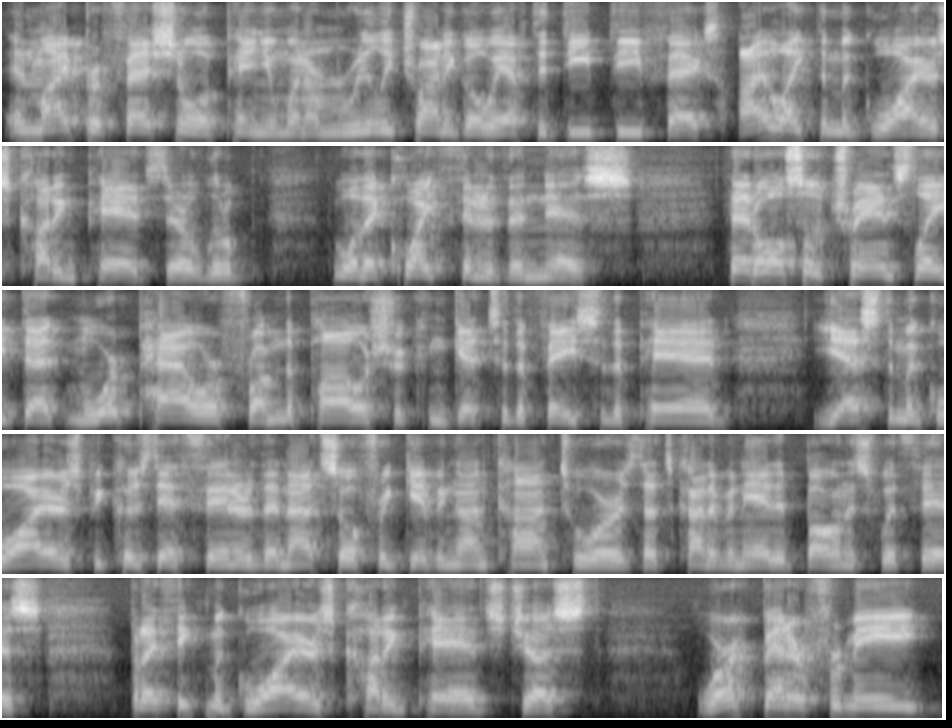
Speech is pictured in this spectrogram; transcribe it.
In my professional opinion, when I'm really trying to go after deep defects, I like the Meguiar's cutting pads. They're a little, well, they're quite thinner than this. That also translate that more power from the polisher can get to the face of the pad. Yes, the Meguiar's, because they're thinner, they're not so forgiving on contours. That's kind of an added bonus with this. But I think Meguiar's cutting pads just work better for me,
